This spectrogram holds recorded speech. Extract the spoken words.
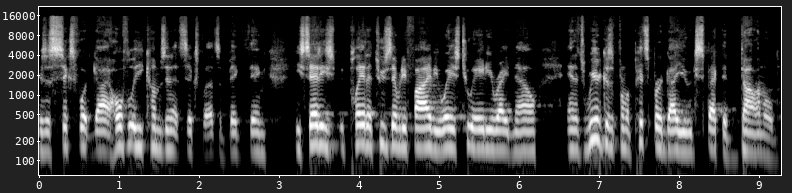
is a six foot guy. Hopefully he comes in at six foot. That's a big thing. He said he's he played at 275. He weighs 280 right now. And it's weird because from a Pittsburgh guy, you expected Donald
